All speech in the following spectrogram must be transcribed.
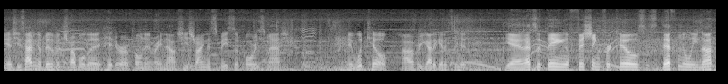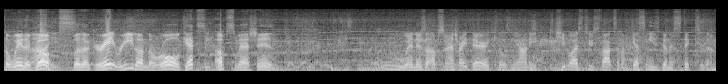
Yeah, she's having a bit of a trouble to hit her opponent right now. She's trying to space a forward smash. It would kill, however, you got to get it to hit. Yeah, that's the thing. Fishing for kills is definitely not the way to Nice. go. But a great read on the roll gets the up smash in. Ooh, and there's an up smash right there. It kills Nyani. Chibo has two stocks, and I'm guessing he's going to stick to them.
